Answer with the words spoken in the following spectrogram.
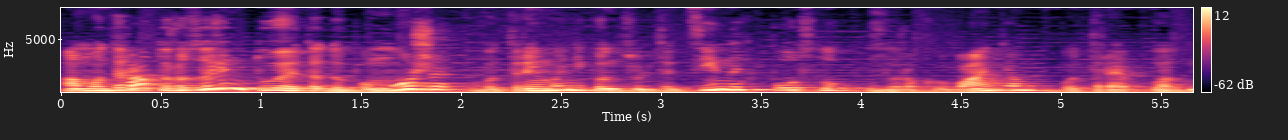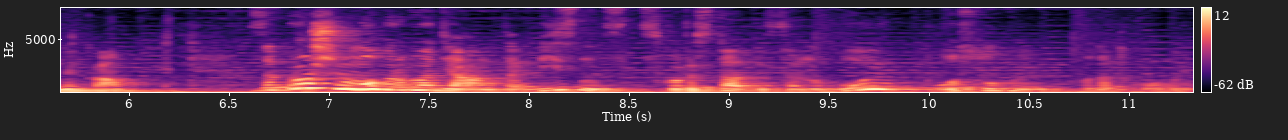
а модератор зорієнтує та допоможе в отриманні консультаційних послуг з урахуванням потреб платника. Запрошуємо громадян та бізнес скористатися новою послугою податкової.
